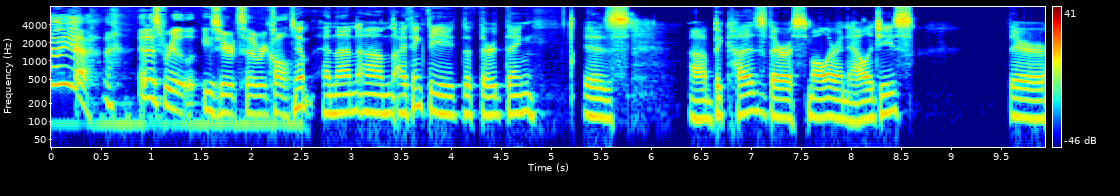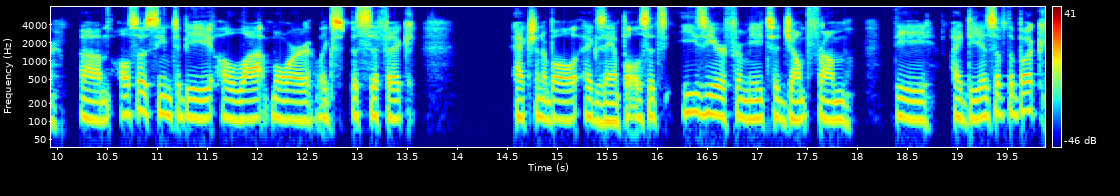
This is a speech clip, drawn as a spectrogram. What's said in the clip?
Oh, yeah. It is real easier to recall. yep and then um, i think the the third thing is uh, because there are smaller analogies there um, also seem to be a lot more like specific actionable examples it's easier for me to jump from the ideas of the book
